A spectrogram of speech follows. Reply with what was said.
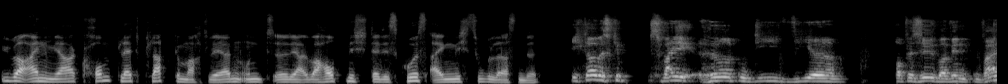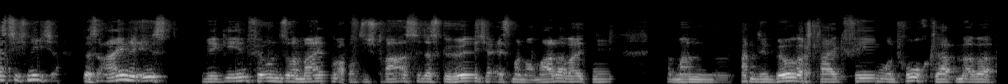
über einem Jahr komplett platt gemacht werden und äh, ja überhaupt nicht der Diskurs eigentlich zugelassen wird. Ich glaube, es gibt zwei Hürden, die wir, ob wir sie überwinden, weiß ich nicht. Das eine ist, wir gehen für unsere Meinung auf die Straße. Das gehört sich ja erstmal normalerweise nicht. Man kann den Bürgersteig fegen und hochklappen, aber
